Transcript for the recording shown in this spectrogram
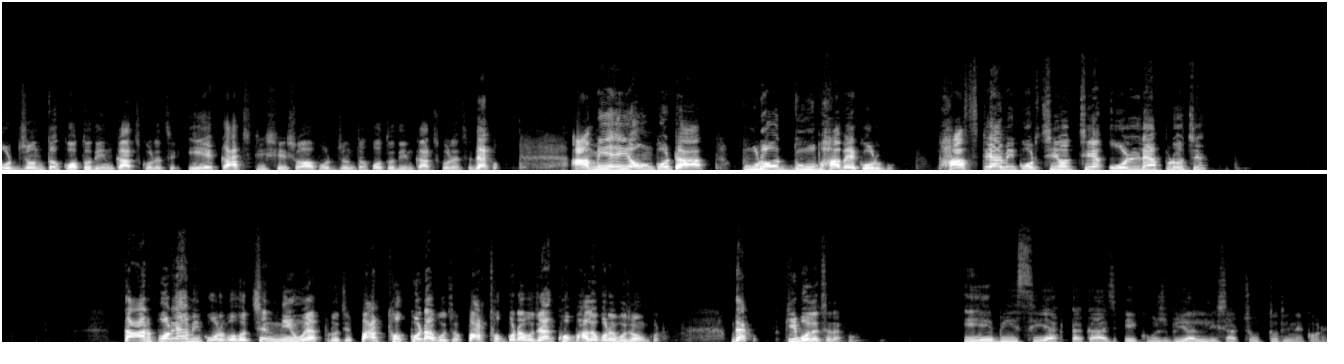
পর্যন্ত কতদিন কাজ করেছে? এ কাজটি শেষ হওয়া পর্যন্ত কতদিন কাজ করেছে? দেখো, আমি এই অঙ্কটা পুরো দুভাবে করব। ফার্স্টে আমি করছি হচ্ছে ওল্ড অ্যাপ্রোচে তারপরে আমি করব হচ্ছে নিউ অ্যাপ্রোচে পার্থক্যটা বোঝো পার্থক্যটা বোঝো হ্যাঁ খুব ভালো করে বোঝো অঙ্কটা। দেখো, কি বলেছে দেখো? এ বি সি একটা কাজ একুশ, বিয়াল্লিশ আর চোদ্দ দিনে করে।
